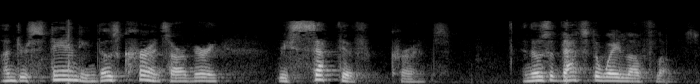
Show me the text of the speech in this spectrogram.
understanding, those currents are very receptive currents. And those are, that's the way love flows.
